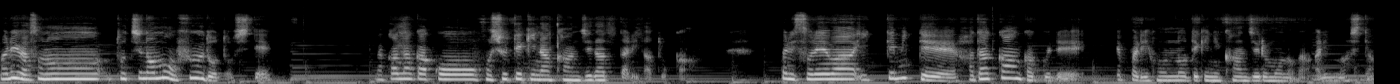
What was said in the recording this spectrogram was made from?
あるいはその土地のもう風土として、なかなかこう保守的な感じだったりだとか、やっぱりそれは行ってみて肌感覚でやっぱり本能的に感じるものがありました。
